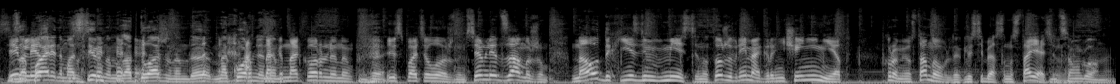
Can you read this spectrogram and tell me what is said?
Семь лет- Запаренным, отстиранным, отглаженным, да, на- накормленным. накормленным и спать уложенным. Семь лет замужем. На отдых ездим вместе, но в то же время ограничений нет. Кроме установленных для себя самостоятельно. Это самое главное.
